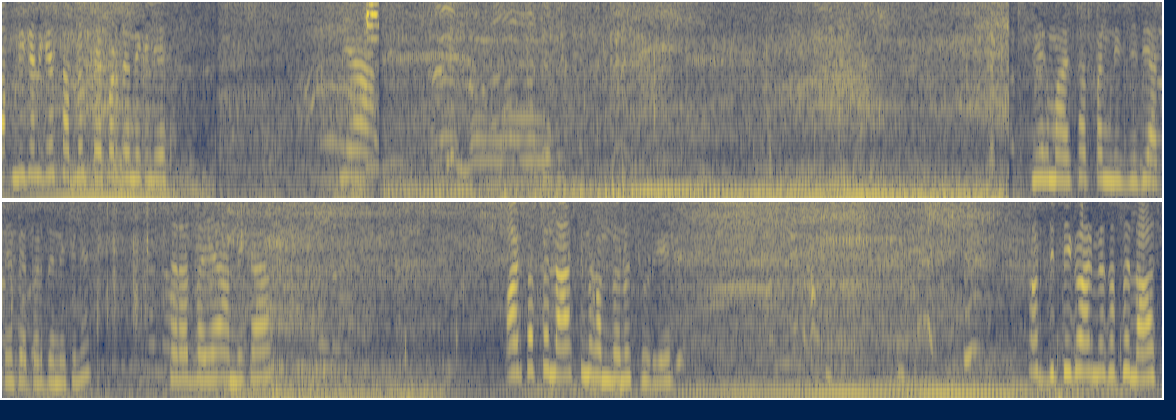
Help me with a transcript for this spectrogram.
अब निकल गए सब लोग पेपर देने के लिए। ये हमारे साथ पंडित जी भी आते हैं पेपर देने के लिए। शरद भैया अंबिका। और सबसे लास्ट में हम दोनों छूट गए। और दीपिका और मैं सबसे लास्ट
